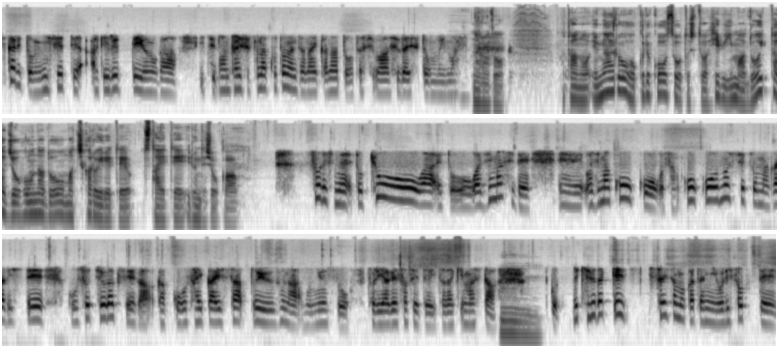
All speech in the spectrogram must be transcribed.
っかりと見せてあげるっていうのが一番大切なことなんじゃないかなと私は取材して思います。なるほど。またあの MRO 北陸放送としては日々今どういった情報などをまあ力を入れて伝えているんでしょうか？そうですね、えっと、今日は、えっと、輪島市で、えー、輪島高校さん、高校の施設を間借りして、こう小中学生が学校を再開したというふうなあのニュースを取り上げさせていただきました。できるだけ被災者の方に寄り添って、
